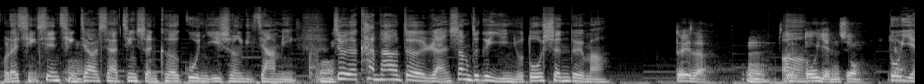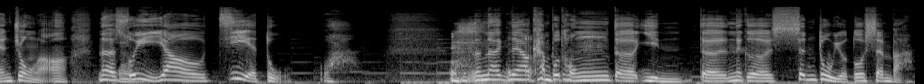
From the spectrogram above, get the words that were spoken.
我来请先请教一下精神科顾问医生李佳明，就要看他的染上这个瘾有多深，对吗？对了，嗯，嗯多严重？多严重了啊！那所以要戒赌哇，那那那要看不同的瘾的那个深度有多深吧。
